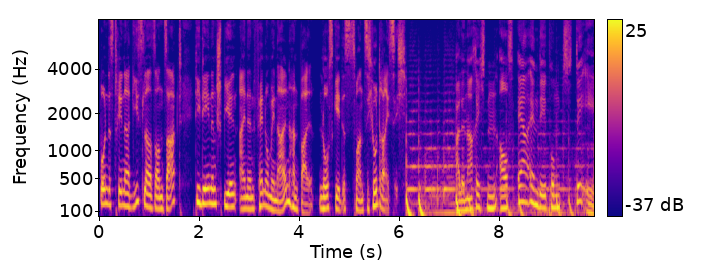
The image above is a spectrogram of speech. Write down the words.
Bundestrainer Gislason sagt, die Dänen spielen einen phänomenalen Handball. Los geht es 20.30 Uhr. Alle Nachrichten auf rnd.de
